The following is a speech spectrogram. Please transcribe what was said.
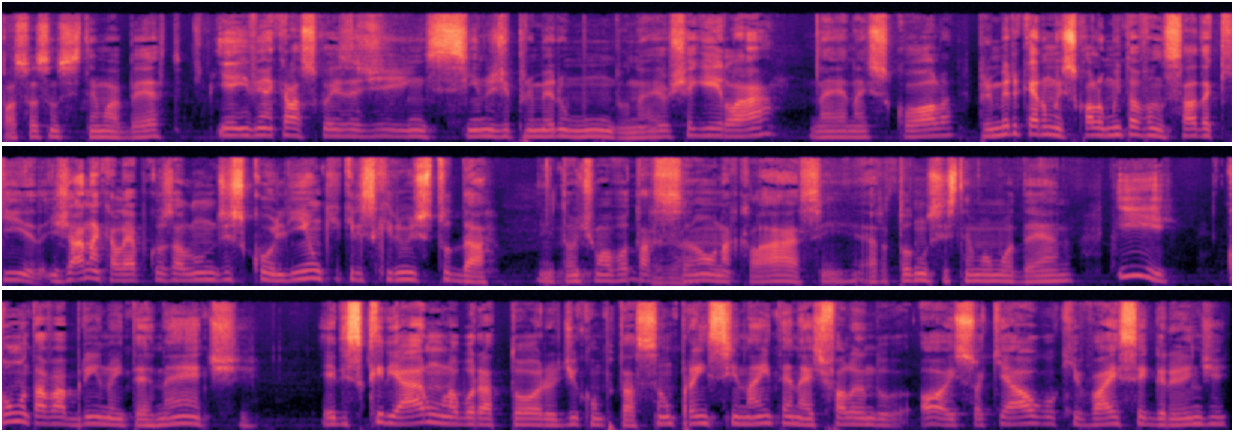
passou a ser um sistema aberto. E aí vem aquelas coisas de ensino de primeiro mundo, né? Eu cheguei lá, né, na escola. Primeiro que era uma escola muito avançada que já naquela época os alunos escolhiam o que, que eles queriam estudar. Então tinha uma votação na classe, era todo um sistema moderno. E como estava abrindo a internet, eles criaram um laboratório de computação para ensinar a internet, falando: ó, isso aqui é algo que vai ser grande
